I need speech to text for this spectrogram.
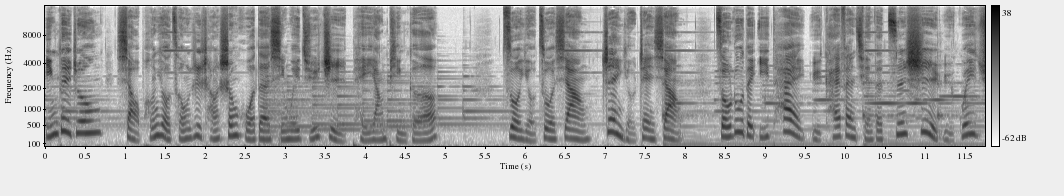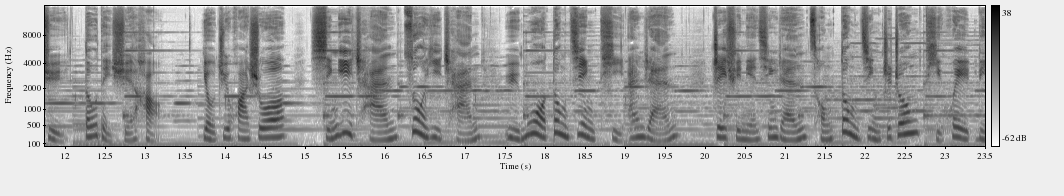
营队中，小朋友从日常生活的行为举止培养品格，坐有坐相，站有站相，走路的仪态与开饭前的姿势与规矩都得学好。有句话说：“行一禅，坐一禅，雨墨动静体安然。”这一群年轻人从动静之中体会礼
